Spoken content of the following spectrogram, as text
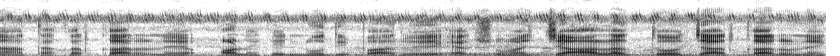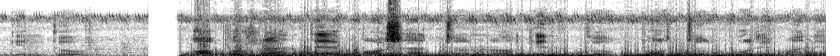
না থাকার কারণে অনেকেই নদী পার হয়ে একসময় যা লাগতো। যার কারণে কিন্তু অপর প্রান্তে বসার জন্য কিন্তু প্রচুর পরিমাণে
